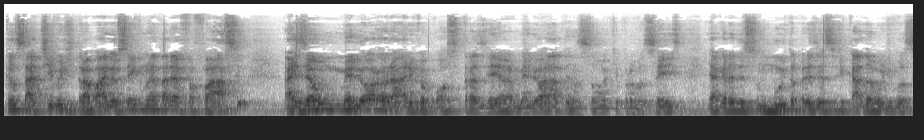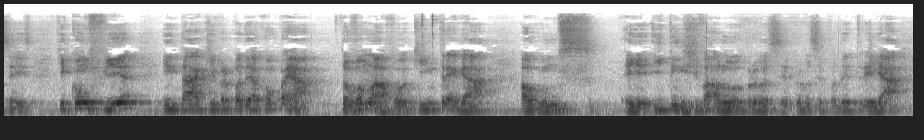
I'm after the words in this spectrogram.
cansativa de trabalho. Eu sei que não é tarefa fácil, mas é o melhor horário que eu posso trazer, a melhor atenção aqui para vocês. E agradeço muito a presença de cada um de vocês que confia em estar aqui para poder acompanhar. Então vamos lá, vou aqui entregar alguns eh, itens de valor para você, para você poder trilhar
